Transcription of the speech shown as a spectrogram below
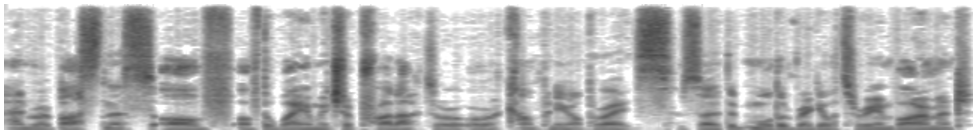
and robustness of, of the way in which a product or, or a company operates. So the, more the regulatory environment.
